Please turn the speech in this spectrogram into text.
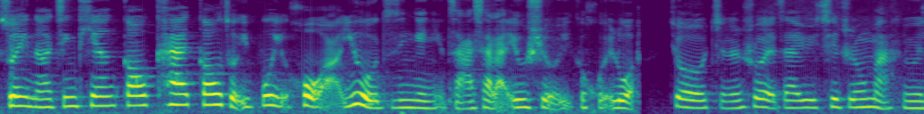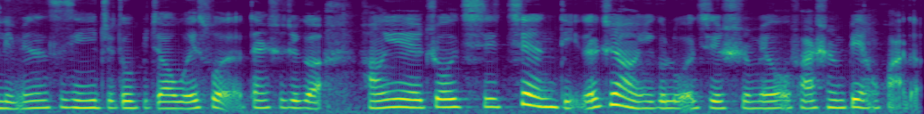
所以呢，今天高开高走一波以后啊，又有资金给你砸下来，又是有一个回落，就只能说也在预期之中嘛，因为里面的资金一直都比较猥琐的，但是这个行业周期见底的这样一个逻辑是没有发生变化的，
